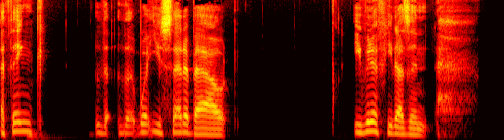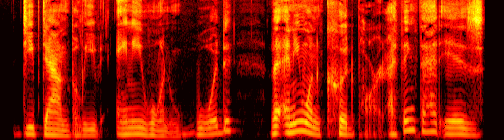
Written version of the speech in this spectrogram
I think the, the, what you said about even if he doesn't deep down believe anyone would, that anyone could part. I think that is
